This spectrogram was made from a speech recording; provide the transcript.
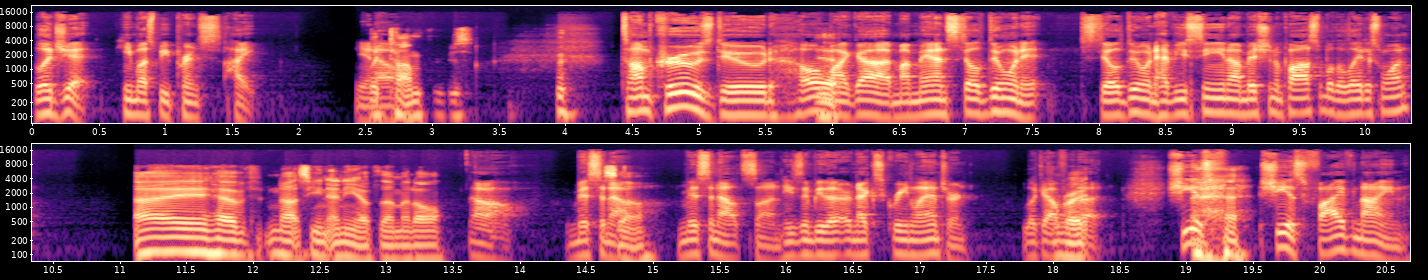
legit. He must be Prince height. You like know, Tom Cruise. Tom Cruise, dude. Oh Yeah. my god, my man's still doing it. Still doing. it. Have you seen uh, Mission Impossible, the latest one? I have not seen any of them at all. Oh, missing So- out, missing out, son. He's gonna be the, our next Green Lantern. Look out for Right. that. She is she is five nine.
